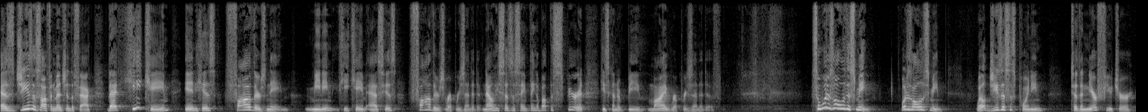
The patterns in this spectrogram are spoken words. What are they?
as Jesus often mentioned the fact that he came in his Father's name, meaning he came as his Father's representative. Now he says the same thing about the Spirit. He's going to be my representative. So, what does all of this mean? What does all of this mean? Well, Jesus is pointing to the near future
